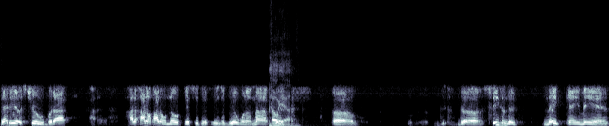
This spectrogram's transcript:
that is true, but I, I I don't I don't know if this is a, is a good one or not. Oh but, yeah. Uh, the season that Nate came in,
